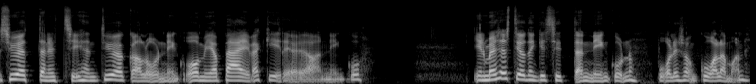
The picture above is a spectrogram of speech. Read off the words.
syöttänyt siihen työkaluun niin kuin omia päiväkirjojaan niin kuin ilmeisesti jotenkin sitten niin kuin puolison kuoleman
